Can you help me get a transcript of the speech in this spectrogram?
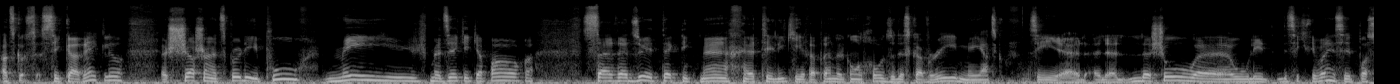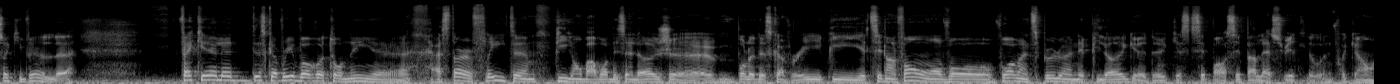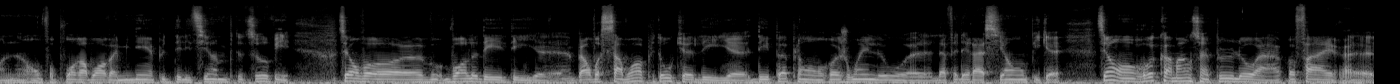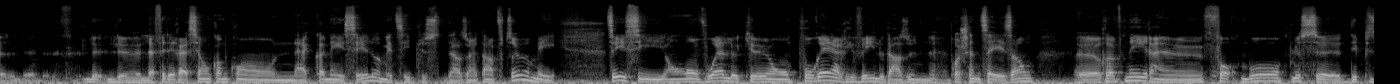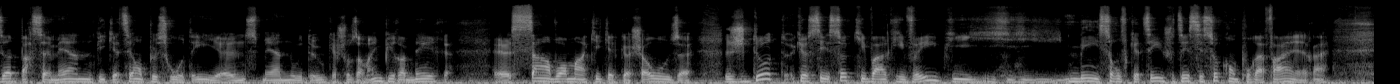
En tout cas, c'est correct, là. Je cherche un petit peu les poux, mais je me dis quelque part, ça aurait dû être techniquement euh, Telly qui reprenne le contrôle du Discovery, mais en tout cas, c'est euh, le, show euh, où les, les écrivains, c'est pas ça qu'ils veulent. Fait que le Discovery va retourner euh, à Starfleet, euh, puis on va avoir des éloges euh, pour le Discovery, puis tu sais dans le fond on va voir un petit peu un épilogue de qu'est-ce qui s'est passé par la suite, là, une fois qu'on on va pouvoir avoir miné un peu de délithium et tout ça, puis on va voir là, des, ben, on va savoir plutôt que les des peuples ont rejoint la fédération, puis que on recommence un peu là à refaire la fédération comme qu'on la connaissait mais tu sais dans un temps futur, mais si on, voit qu'on pourrait arriver dans une prochaine saison. Euh, revenir à un format plus euh, d'épisodes par semaine, puis que on peut sauter euh, une semaine ou deux, quelque chose de même, puis revenir sans avoir manqué quelque chose. Je doute que c'est ça qui va arriver, mais sauf que je veux dire, c'est ça qu'on pourrait faire. Hein.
